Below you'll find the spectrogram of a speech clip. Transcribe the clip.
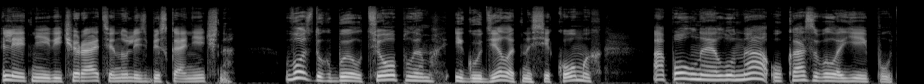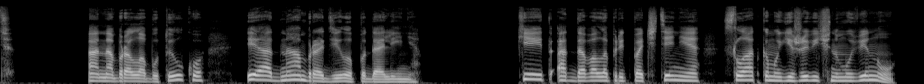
Летние вечера тянулись бесконечно. Воздух был теплым и гудел от насекомых, а полная луна указывала ей путь. Она брала бутылку и одна бродила по долине. Кейт отдавала предпочтение сладкому ежевичному вину,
